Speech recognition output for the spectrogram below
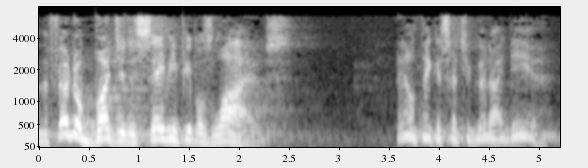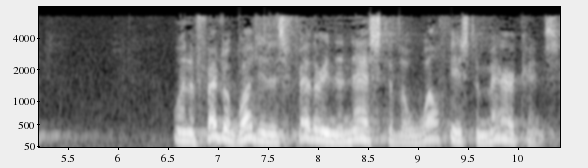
When the federal budget is saving people's lives, they don't think it's such a good idea. When the federal budget is feathering the nest of the wealthiest Americans,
